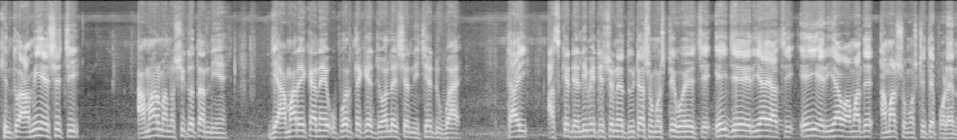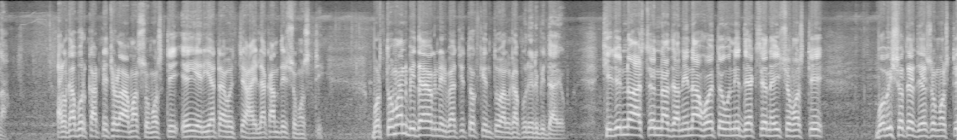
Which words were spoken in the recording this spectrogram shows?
কিন্তু আমি এসেছি আমার মানসিকতা নিয়ে যে আমার এখানে উপর থেকে জল এসে নিচে ডুবায়। তাই আজকে ডেলিমিটেশনে দুইটা সমষ্টি হয়েছে। এই যে এরিয়ায় আছি, এই এরিয়াও আমাদের, আমার সমষ্টিতে পড়ে না। আলগাপুর কাটলিচড়া আমার সমষ্টি, এই এরিয়াটা হচ্ছে হাইলাকান্দির সমষ্টি। বর্তমান বিধায়ক নির্বাচিত কিন্তু আলগাপুরের বিধায়ক। কী জন্য আসছেন না জানি না, হয়তো উনি দেখছেন এই সমষ্টি, ভবিষ্যতে যে সমষ্টি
